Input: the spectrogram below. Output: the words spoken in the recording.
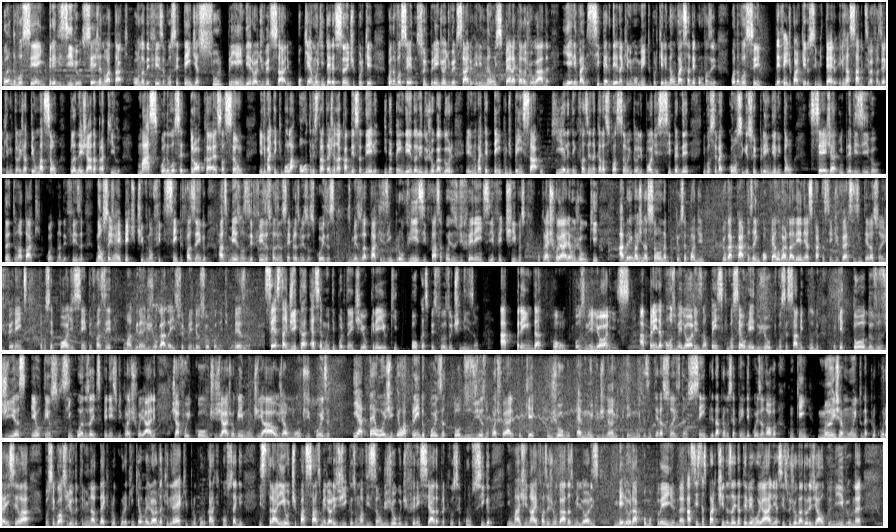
Quando você é imprevisível, seja no ataque ou na defesa, você tende a surpreender o adversário. O que é muito interessante, porque quando você surpreende o adversário, ele não espera aquela jogada e ele vai se perder naquele momento, porque ele não vai saber como fazer. Quando você defende com arqueiro cemitério, ele já sabe que você vai fazer aquilo, então ele já tem uma ação planejada para aquilo. Mas quando você troca essa ação, ele vai ter que bolar outra estratégia na cabeça dele e dependendo ali do jogador, ele não vai ter tempo de pensar o que ele tem que fazer naquela situação. Então ele pode se perder e você vai conseguir surpreendê-lo. Então Seja imprevisível, tanto no ataque quanto na defesa. Não seja repetitivo, não fique sempre fazendo as mesmas defesas, fazendo sempre as mesmas coisas, os mesmos ataques. Improvise, faça coisas diferentes e efetivas. O Clash Royale é um jogo que abre a imaginação, né? Porque você pode jogar cartas em qualquer lugar da arena e as cartas têm diversas interações diferentes. Então você pode sempre fazer uma grande jogada aí e surpreender o seu oponente, beleza? Sexta dica, essa é muito importante e eu creio que poucas pessoas utilizam. Aprenda com os melhores. Aprenda com os melhores. Não pense que você é o rei do jogo, que você sabe tudo, porque todos os dias, eu tenho 5 anos aí de experiência de Clash Royale, já fui coach, já joguei mundial, já um monte de coisa e até hoje eu aprendo coisa todos os dias no Clash Royale, porque o jogo é muito dinâmico e tem muitas interações, então sempre dá pra você aprender coisa nova com quem manja muito, né? Procura aí, sei lá, você gosta de um determinado deck, procura quem que é o melhor daquele deck, procura o cara que consegue extrair ou te passar as melhores dicas, uma visão de jogo diferenciada, para que você consiga imaginar e fazer jogadas melhores, melhorar como player, né? Assista as partidas aí da TV Royale, assista os jogadores de alto nível, né?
